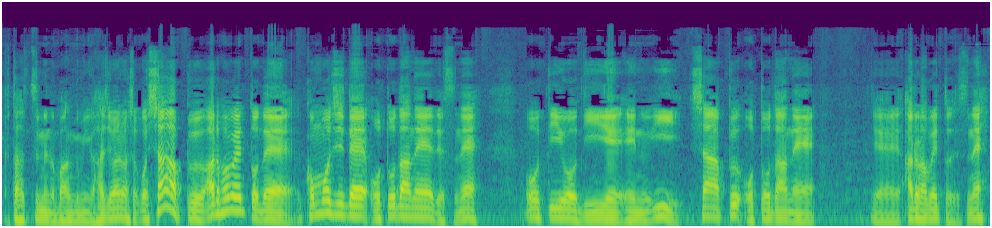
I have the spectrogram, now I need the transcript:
二つ目の番組が始まりました。これ、シャープ、アルファベットで、小文字で音種ですね。OTODANE、シャープ音種。えー、アルファベットですね。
